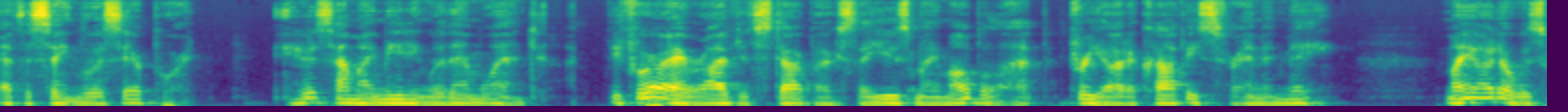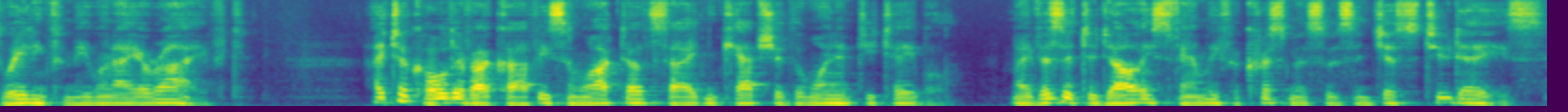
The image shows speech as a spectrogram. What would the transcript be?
at the St. Louis airport. Here's how my meeting with them went. Before I arrived at Starbucks, I used my mobile app to pre-order coffees for Em and me. My auto was waiting for me when I arrived. I took hold of our coffees and walked outside and captured the one empty table. My visit to Dolly's family for Christmas was in just two days.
